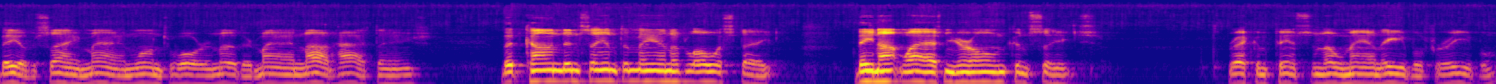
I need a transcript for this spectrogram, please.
Be of the same mind one toward another, mind not high things, but condescend to men of low estate. Be not wise in your own conceits. Recompense no man evil for evil.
